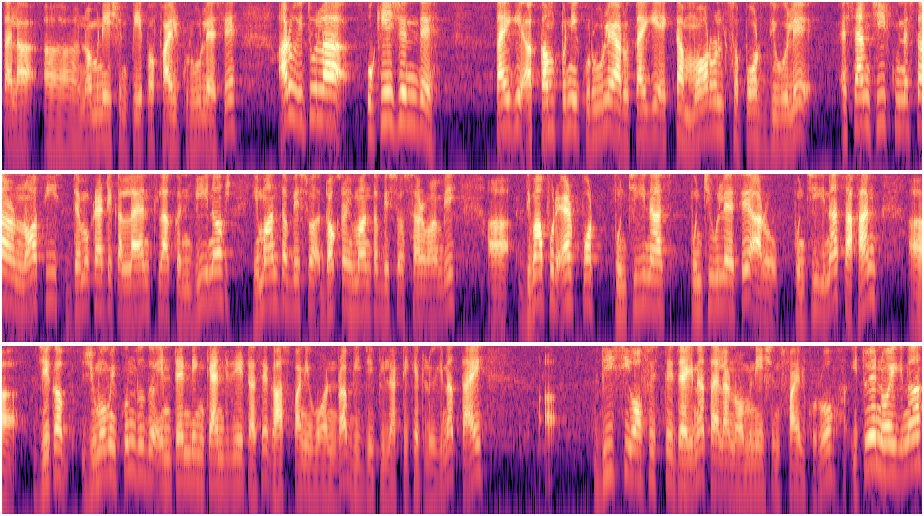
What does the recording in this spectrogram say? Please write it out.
tai la uh, nomination paper file kurule ase aro itula occasion de tai ge accompany kurule aro tai ge ekta moral support diule Assam chief minister और नॉर्थ ईस्ट डेमोक्रेटिक अलायंस ला कन्वीनर हिमांत विश्व डॉक्टर हिमंत विश्व शर्मा भी डिमापुर एयरपोर्ट पुंचीगिना पुंचीगुले से और पुंचीगिना तखान जेकब जुमोमी कुंदु दो इंटेंडिंग कैंडिडेट आसे घासपानी वन रा बीजेपी ला टिकट लुगिना तई डीसी ऑफ़िस ते जाइना तैला नॉमिनेशन फ़ाइल करो इतुए नोइगिना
